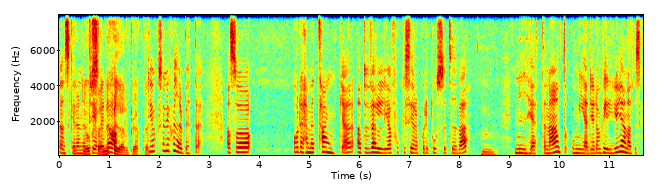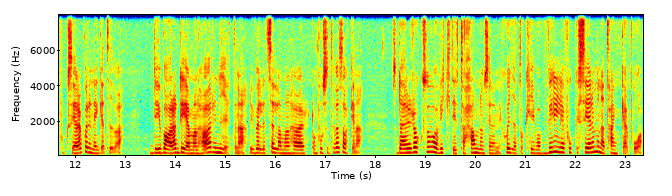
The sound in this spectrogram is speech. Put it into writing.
önskar en en trevlig dag. Det är också energiarbete. Det är också energiarbete. Alltså, och det här med tankar, att välja att fokusera på det positiva. Mm. Nyheterna och media de vill ju gärna att vi ska fokusera på det negativa. Det är ju bara det man hör i nyheterna. Det är väldigt sällan man hör de positiva sakerna. Så där är det också vara viktigt att ta hand om sin energi. Att okej, okay, vad vill jag fokusera mina tankar på?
